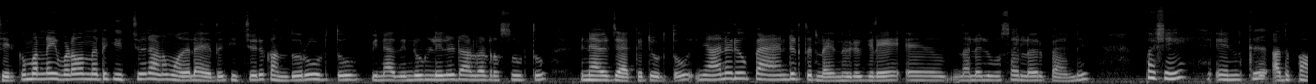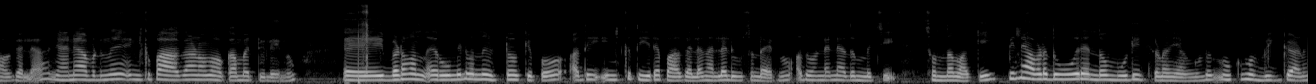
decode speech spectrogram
ശരിക്കും പറഞ്ഞാൽ ഇവിടെ വന്നിട്ട് കിച്ചുവിനാണ് മുതലായത്. കിച്ചു ഒരു കന്തൂർ കൊടുത്തു പിന്നെ അതിന്റെ ഉള്ളിൽ ഇടാനുള്ള ഡ്രസ്സ് കൊടുത്തു പിന്നെ ആ ഒരു ജാക്കറ്റ് കൊടുത്തു. ഞാനൊരു പാന്റ് എടുത്തിട്ടുണ്ടായിരുന്നു ഒരു ഗ്രേ നല്ല ലൂസായിട്ടുള്ള ഒരു പാന്റ് പക്ഷേ എനിക്ക് അത് പാകല്ല. ഞാൻ അവിടുന്ന് എനിക്ക് പാകാണോ നോക്കാൻ പറ്റില്ലായിരുന്നു ഇവിടെ വന്ന് റൂമിൽ വന്ന് ഇട്ട് നോക്കിയപ്പോൾ അത് എനിക്ക് തീരെ പാകമല്ല നല്ല ലൂസ് ഉണ്ടായിരുന്നു. അതുകൊണ്ട് തന്നെ അത് ഉമ്മച്ചി സ്വന്തമാക്കി. പിന്നെ അവിടെ ദൂരെ എന്തോ മൂടി ഇരിക്കണം ഞാൻ കൊണ്ട് നോക്കുമ്പോൾ വിഗാണ്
